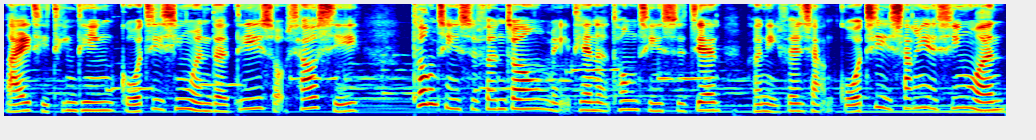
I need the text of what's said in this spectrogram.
来一起听听国际新闻的第一手消息。通勤十分钟，每天的通勤时间和你分享国际商业新闻。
